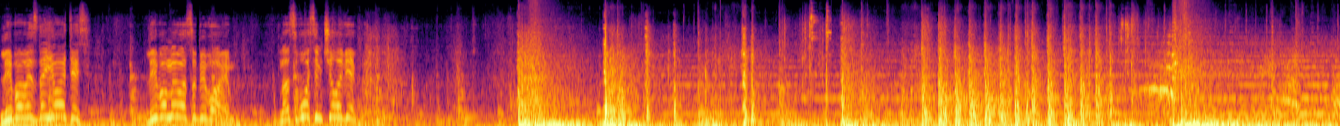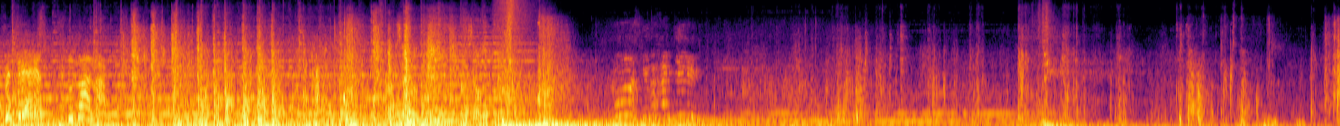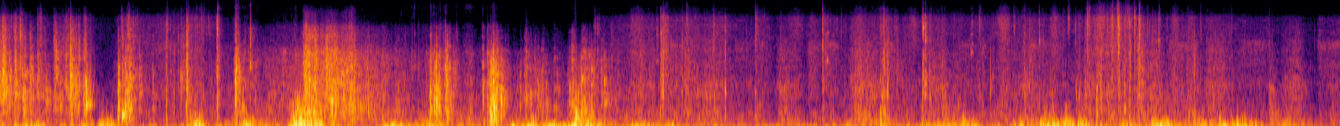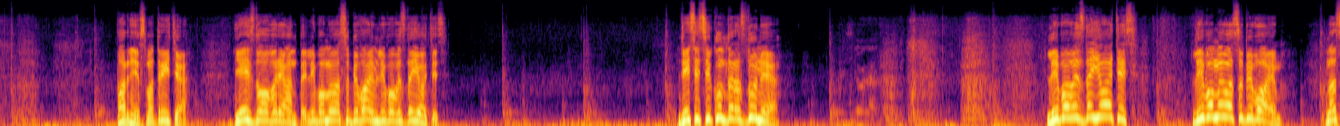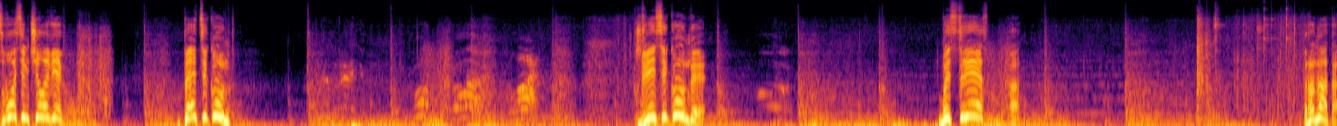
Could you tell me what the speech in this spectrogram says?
Либо вы сдаетесь, либо мы вас убиваем. Нас 8 человек. Быстрее! Туда на! Парни, смотрите. Есть два варианта. Либо мы вас убиваем, либо вы сдаетесь. 10 секунд на раздумие. Либо вы сдаетесь, либо мы вас убиваем. Нас 8 человек. 5 секунд. Две секунды. Быстрее! с***а! Граната!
